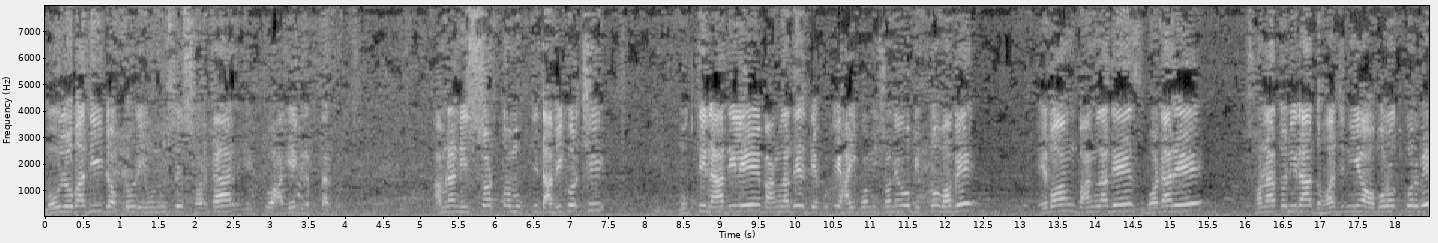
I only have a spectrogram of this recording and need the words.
মৌলবাদী ডক্টর ইউনুসের সরকার একটু আগে গ্রেপ্তার করেছে। আমরা নিঃশর্ত মুক্তি দাবি করছি। মুক্তি না দিলে বাংলাদেশ ডেপুটি হাই কমিশনেও বিক্ষোভ হবে এবং বাংলাদেশ বর্ডারে সনাতনীরা ধ্বজ নিয়ে অবরোধ করবে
